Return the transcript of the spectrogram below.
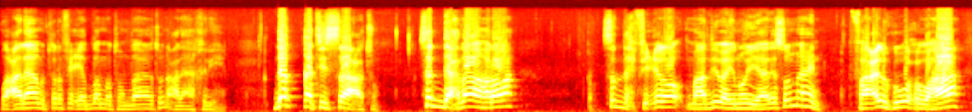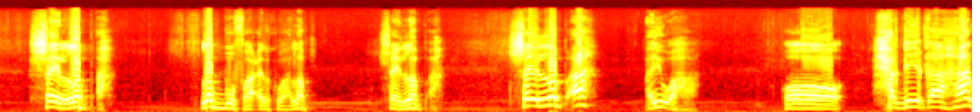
وعلامة رفعه ضمة ظاهرة على آخره. دقت الساعة. سدح ظاهرة صدح فعله ماضي بينو يالي صمهن فاعلك وحوها شيء لبأة لب فاعلك لب. شيء shay lab ah ayuu ahaa oo xaqiiq ahaan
